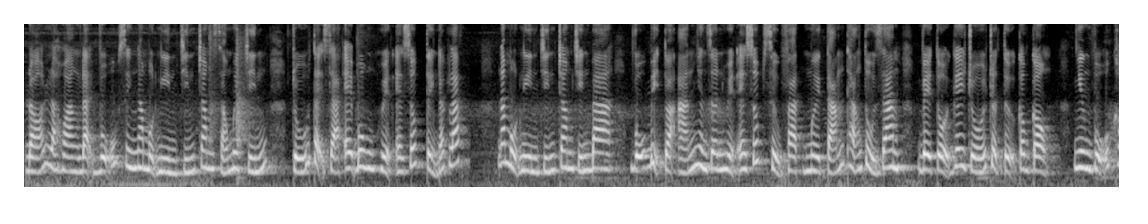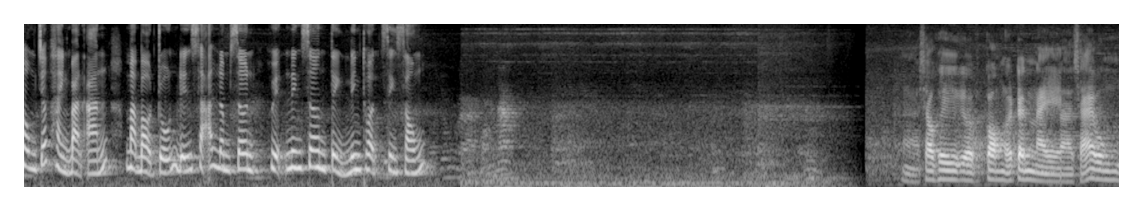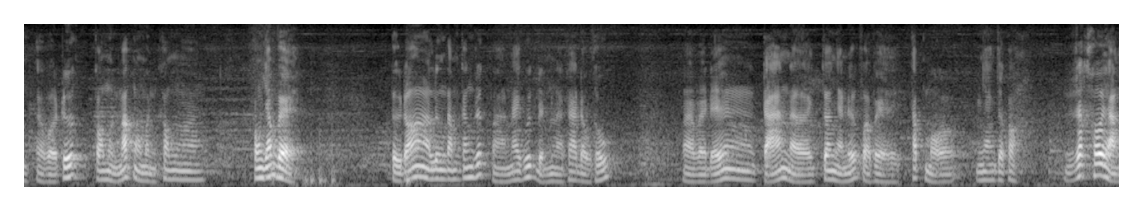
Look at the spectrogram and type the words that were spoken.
Đó là Hoàng Đại Vũ, sinh năm 1969, trú tại xã E Bung, huyện E Súp, tỉnh Đắk Lắk. Năm 1993, Vũ bị Tòa án Nhân dân huyện E Súp xử phạt 18 tháng tù giam về tội gây rối trật tự công cộng nhưng Vũ không chấp hành bản án mà bỏ trốn đến xã Lâm Sơn, huyện Ninh Sơn, tỉnh Ninh Thuận sinh sống. À, sau khi con ở trên này à, xã Bung vợ trước con mình mất mà mình không à, không dám về. Từ đó lương tâm cắn rứt và nay quyết định là ra đầu thú. Và về để trả nợ cho nhà nước và về thắp mộ nhang cho con rất hối hận.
